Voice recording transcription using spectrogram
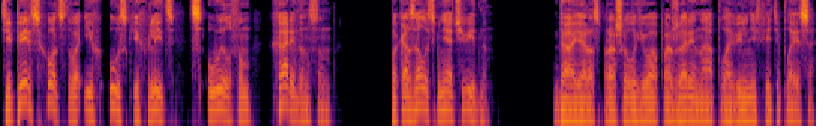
Теперь сходство их узких лиц с Уилфом Харридонсом показалось мне очевидным. Да, я расспрашивал его о пожаре на плавильне Фетти Плейса.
